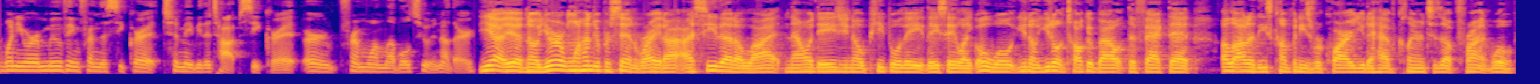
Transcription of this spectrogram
when you were moving from the secret to maybe the top secret or from one level to another. Yeah, yeah, no, you're 100% right. I, I, see that a lot nowadays. You know, people, they, they say like, oh, well, you know, you don't talk about the fact that a lot of these companies require you to have clearances up front. Well,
